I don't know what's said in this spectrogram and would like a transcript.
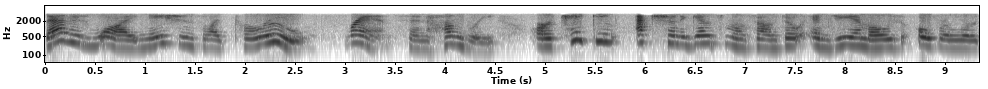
That is why nations like Peru, France, and Hungary are taking action against Monsanto and GMOs over le-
